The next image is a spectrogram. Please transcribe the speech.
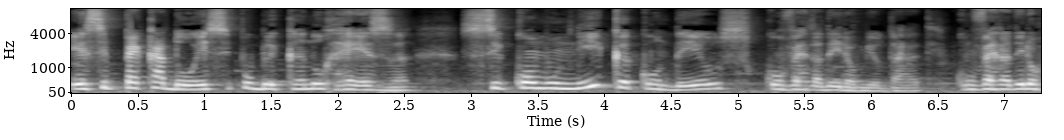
esse pecador, esse publicano reza, se comunica com Deus com verdadeira humildade, com verdadeiro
